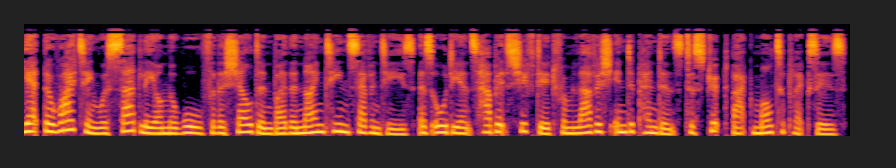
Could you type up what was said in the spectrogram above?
Yet the writing was sadly on the wall for the Sheldon by the 1970s as audience habits shifted from lavish independence to stripped-back multiplexes,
